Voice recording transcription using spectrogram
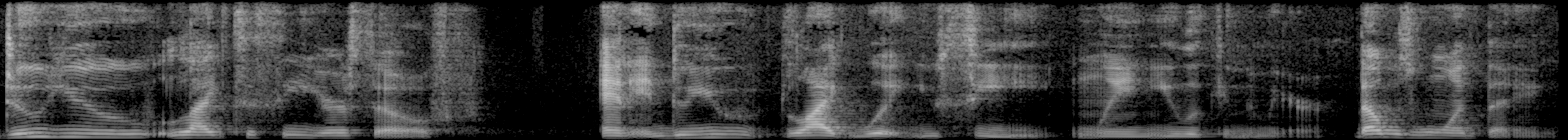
do you like to see yourself? And, and do you like what you see when you look in the mirror? That was one thing.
